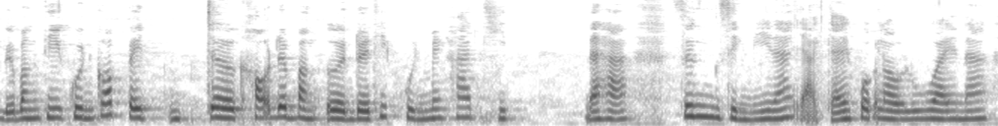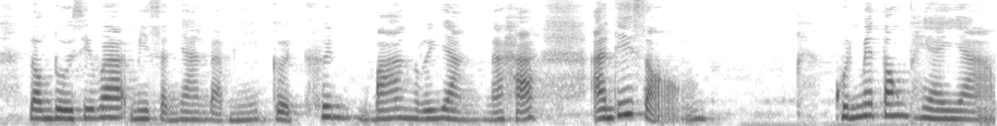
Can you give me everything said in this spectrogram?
หรือบางทีคุณก็ไปเจอเขาโดยบังเอิญโดยที่คุณไม่คาดคิด นะคะ ซึ่งสิ่งนี้นะอยากให้พวกเรารู้ไว้นะ ลองดูซิว่ามีสัญญาณแบบนี้เกิดขึ้นบ้างหรือยังนะคะ อันที่สองคุณไม่ต้องพยายาม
